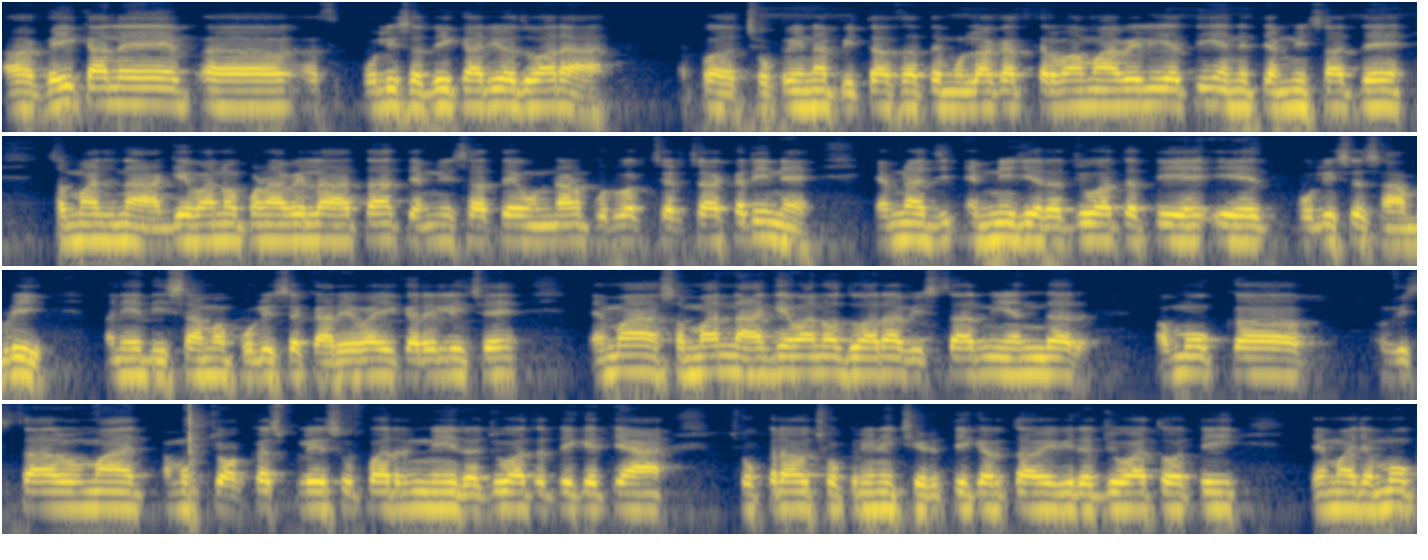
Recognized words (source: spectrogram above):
ગઈકાલે પોલીસ અધિકારીઓ દ્વારા છોકરીના પિતા સાથે મુલાકાત કરવામાં આવેલી હતી અને તેમની સાથે સમાજના આગેવાનો પણ આવેલા હતા. તેમની સાથે ઊંડાણપૂર્વક ચર્ચા કરીને એમના એમની જે રજૂઆત હતી એ પોલીસે સાંભળી અને એ દિશામાં પોલીસે કાર્યવાહી કરેલી છે. એમાં સમાજના આગેવાનો દ્વારા વિસ્તારની અંદર અમુક વિસ્તારોમાં અમુક ચોક્કસ પ્લેસ ઉપરની રજૂઆત હતી કે ત્યાં છોકરાઓ છોકરીની છેડતી કરતા હોય એવી રજૂઆતો હતી. તેમજ અમુક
